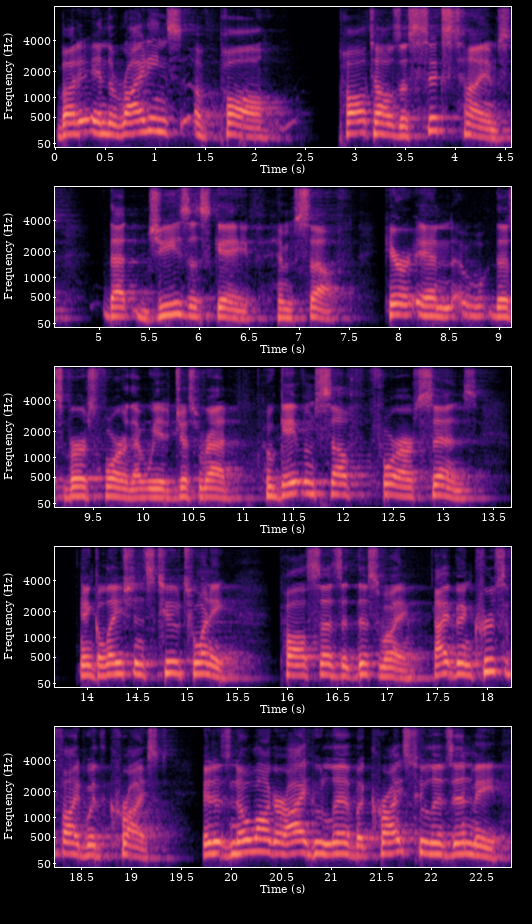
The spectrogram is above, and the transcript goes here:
But in the writings of Paul, Paul tells us six times that Jesus gave himself here in this verse 4 that we had just read, who gave himself for our sins. In Galatians 2:20, Paul says it this way, I've been crucified with Christ. It is no longer I who live, but Christ who lives in me.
